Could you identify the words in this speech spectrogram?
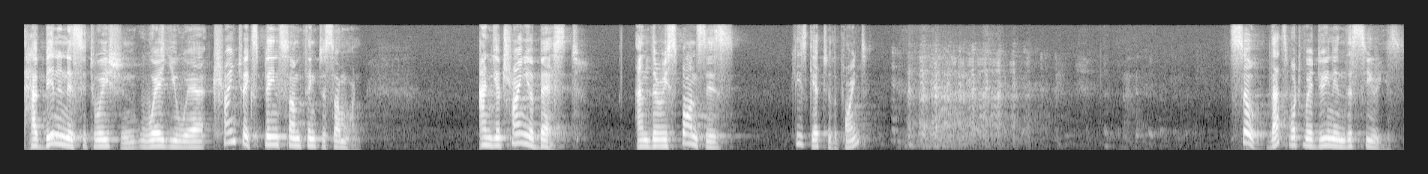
have been in a situation where you were trying to explain something to someone and you're trying your best, and the response is, please get to the point. So that's what we're doing in this series.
